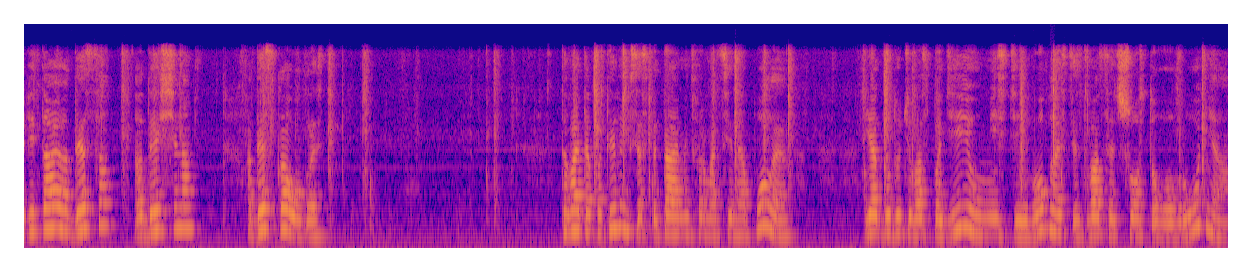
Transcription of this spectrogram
Вітаю, Одеса, Одещина, Одеська область. Давайте подивимося, спитаємо інформаційне поле, як будуть у вас події у місті і в області з 26 грудня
